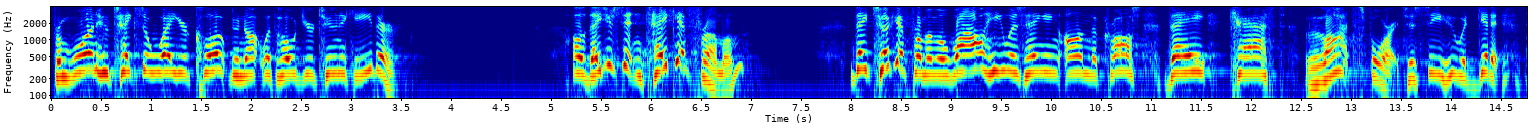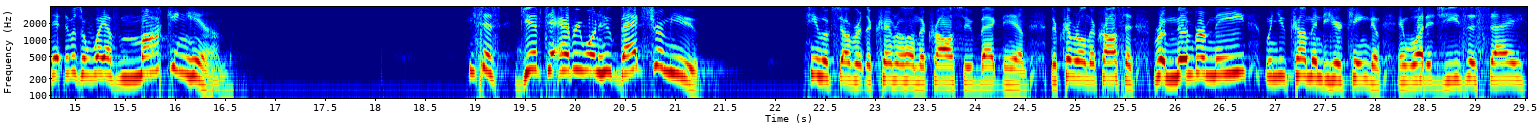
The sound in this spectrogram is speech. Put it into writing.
from one who takes away your cloak, do not withhold your tunic either. Oh, they just didn't take it from him. They took it from him, and while he was hanging on the cross, they cast lots for it to see who would get it. There was a way of mocking him. He says, Give to everyone who begs from you. He looks over at the criminal on the cross who begged him. The criminal on the cross said, Remember me when you come into your kingdom. And what did Jesus say?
